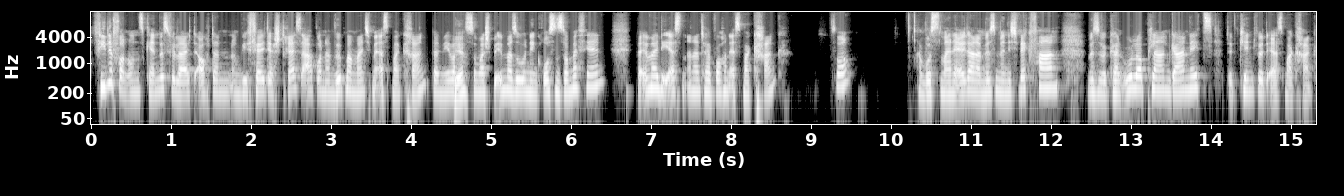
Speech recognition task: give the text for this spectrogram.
Viele von uns kennen das vielleicht auch, dann irgendwie fällt der Stress ab und dann wird man manchmal erstmal krank. Bei mir war ja. das zum Beispiel immer so in den großen Sommerferien, war immer die ersten anderthalb Wochen erstmal krank. So. Da wussten meine Eltern, da müssen wir nicht wegfahren, müssen wir keinen Urlaub planen, gar nichts. Das Kind wird erstmal krank.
